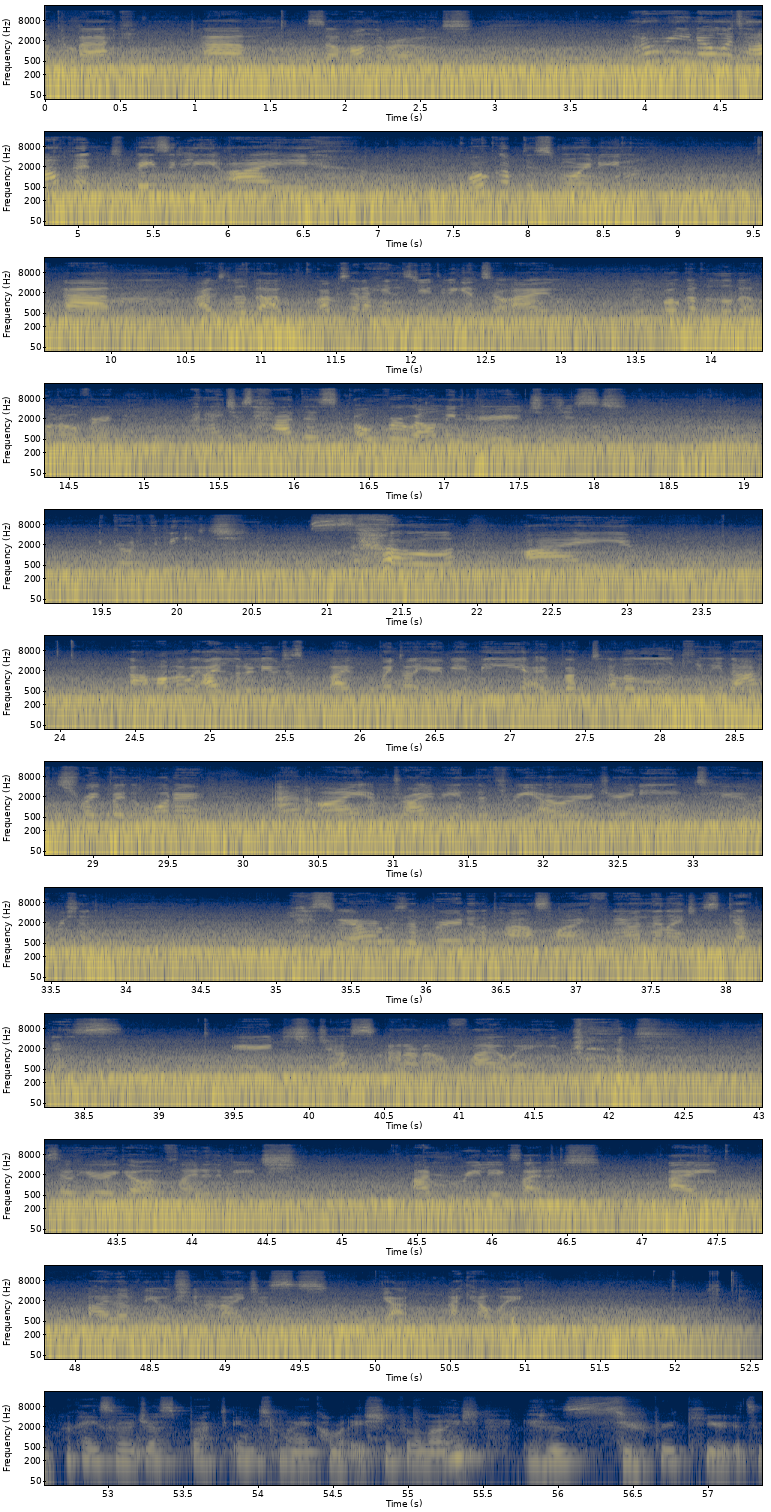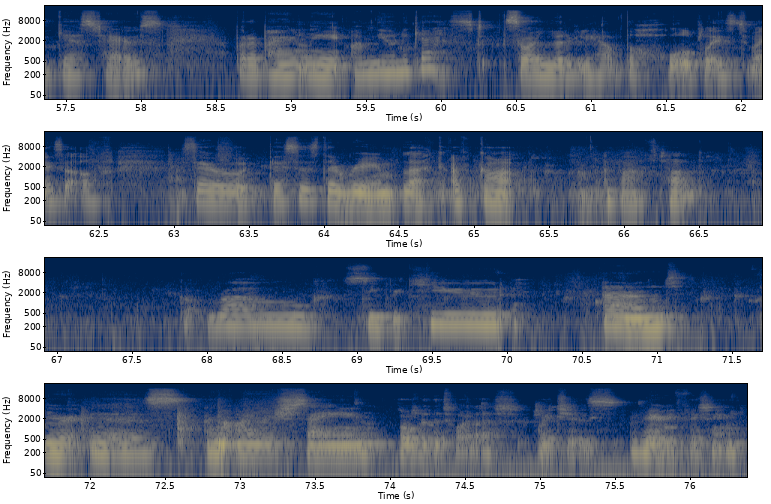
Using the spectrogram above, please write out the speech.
welcome back. Um, so I'm on the road. I don't really know what's happened. Basically, I woke up this morning. Um, I was a little bit, I was at a hen's do at the weekend, so I woke up a little bit hungover. And I just had this overwhelming urge to just go to the beach. So I I'm on my way. I literally just I went on Airbnb. I booked a little Kiwi Latch right by the water, and I am driving the three-hour journey to Riverton. I swear I was a bird in a past life. Now and then I just get this urge to just I don't know fly away. so here I go. I'm flying to the beach. I'm really excited. I I love the ocean, and I just yeah I can't wait. Okay, so I just backed into my accommodation for the night. It is super cute. It's a guest house, but apparently I'm the only guest. So I literally have the whole place to myself. So this is the room. Look, I've got a bathtub. Got Rogue, super cute. And there is an Irish saying over the toilet, which is very fitting.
